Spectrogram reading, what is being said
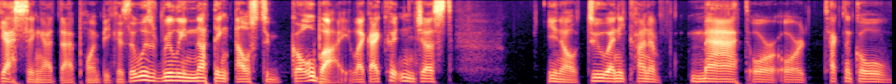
guessing at that point because there was really nothing else to go by. Like I couldn't just, you know, do any kind of math or, or technical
